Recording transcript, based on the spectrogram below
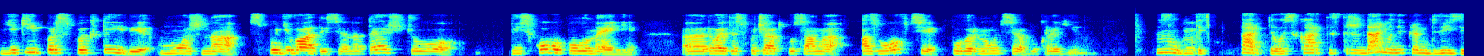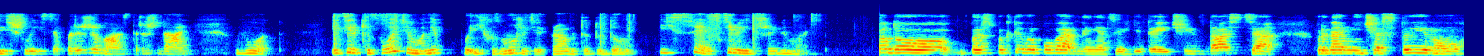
в якій перспективі можна сподіватися на те, що військовополонені, е, давайте спочатку саме азовці, повернуться в Україну? Ну, такі карти, ось карти страждань, вони прям дві зійшлися, переживань, страждань. Вот. І тільки потім вони їх зможуть відправити додому. І все, цілі іншої немає. Щодо перспективи повернення цих дітей, чи вдасться принаймні частину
